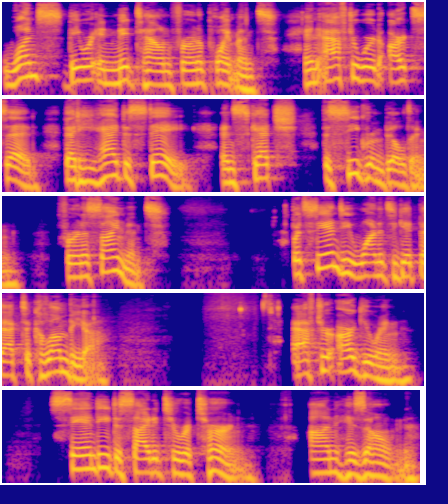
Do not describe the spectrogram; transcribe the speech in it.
Once they were in Midtown for an appointment, and afterward Art said that he had to stay and sketch the Seagram building for an assignment. But Sandy wanted to get back to Columbia. After arguing, Sandy decided to return on his own.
